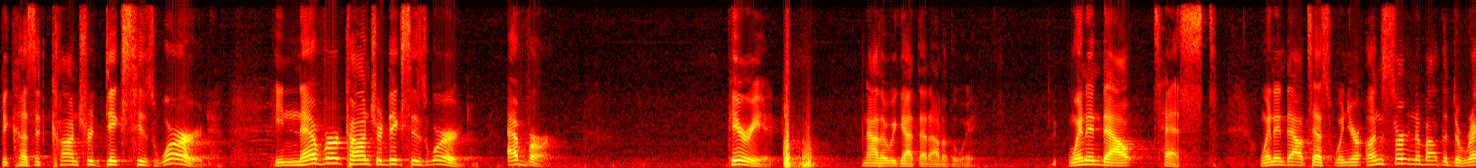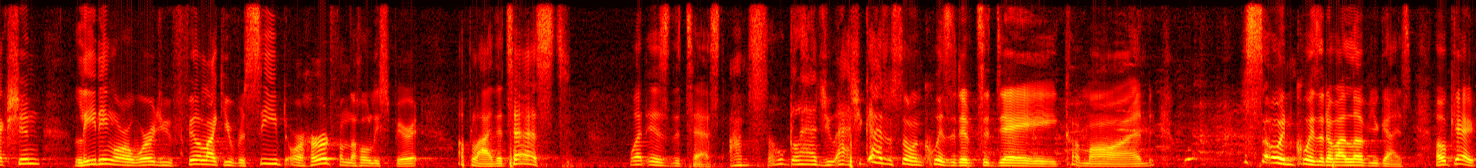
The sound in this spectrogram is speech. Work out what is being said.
because it contradicts his word. He never contradicts his word, ever. Period. Now that we got that out of the way. When in doubt, test. When in doubt, test. When you're uncertain about the direction, leading, or a word you feel like you've received or heard from the Holy Spirit, apply the test. What is the test? I'm so glad you asked. You guys are so inquisitive today. Come on. So inquisitive. I love you guys. Okay,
